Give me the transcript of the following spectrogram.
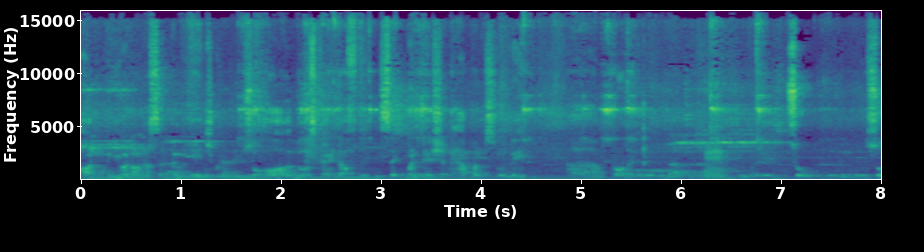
on even on a certain age group. So all those kind of segmentation happens through the uh, product. So, so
